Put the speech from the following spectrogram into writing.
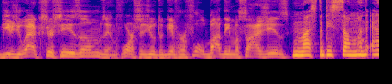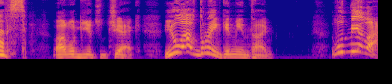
gives you exorcisms and forces you to give her full body massages. Must be someone else. I will get you check. You have drink in meantime. Ludmila,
